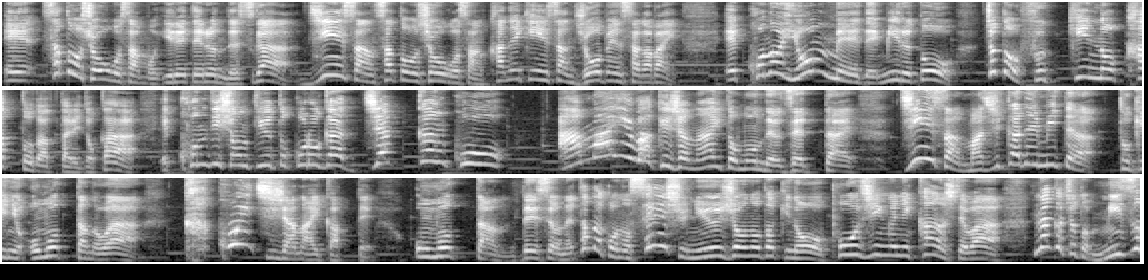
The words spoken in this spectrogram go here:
えー、佐藤翔吾さんも入れてるんですが、ジンさん、佐藤翔吾さん、金金さん、上弁サガバイン。え、この4名で見ると、ちょっと腹筋のカットだったりとか、え、コンディションっていうところが若干こう、甘いわけじゃないと思うんだよ、絶対。ジンさん間近で見た時に思ったのは、過去一じゃないかって思ったんですよね。ただこの選手入場の時のポージングに関しては、なんかちょっと水っ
